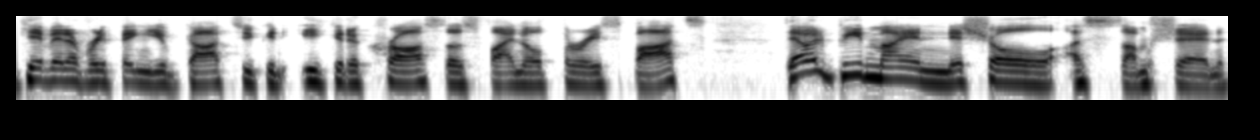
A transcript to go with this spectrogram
give it everything you've got so you can eke it across those final three spots. That would be my initial assumption.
